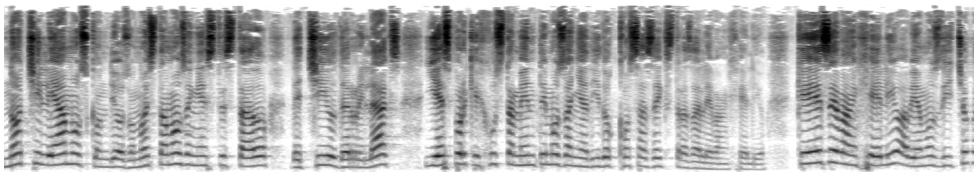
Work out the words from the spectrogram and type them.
no chileamos con Dios o no estamos en este estado de chill, de relax, y es porque justamente hemos añadido cosas extras al evangelio. ¿Qué es evangelio? Habíamos dicho,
